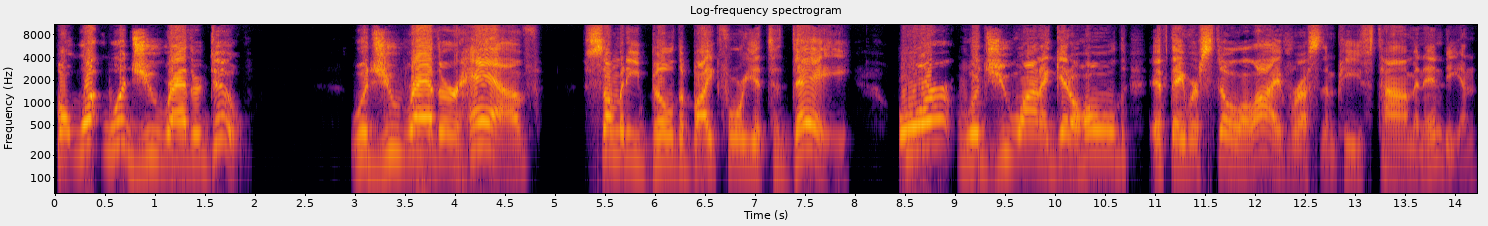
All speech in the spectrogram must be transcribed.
But what would you rather do? Would you rather have somebody build a bike for you today? Or would you want to get a hold if they were still alive? Rest in peace, Tom and Indian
